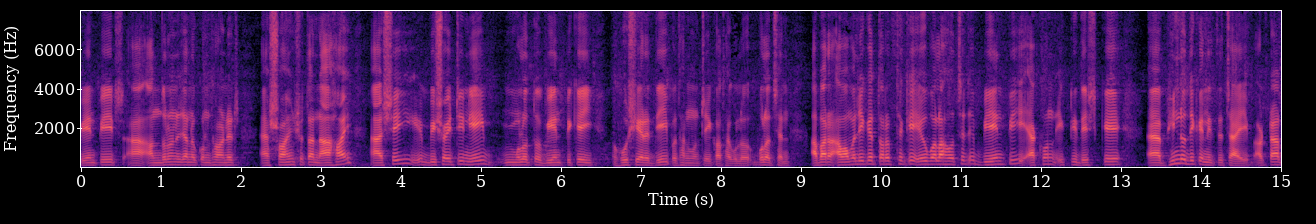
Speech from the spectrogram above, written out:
বিএনপির আন্দোলনে যেন কোনো ধরনের সহিংসতা না হয়। সেই বিষয়টি নিয়েই মূলত বিএনপিকেই হুঁশিয়ারি দিয়েই প্রধানমন্ত্রী এই কথাগুলো বলেছেন। আবার আওয়ামী লীগের তরফ থেকে এও বলা হচ্ছে যে বিএনপি এখন একটি দেশকে ভিন্ন দিকে নিতে চায়, অর্থাৎ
